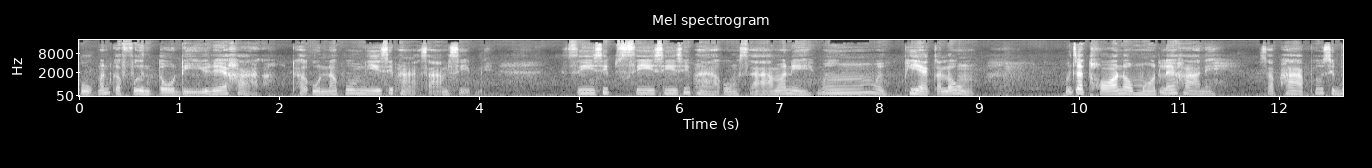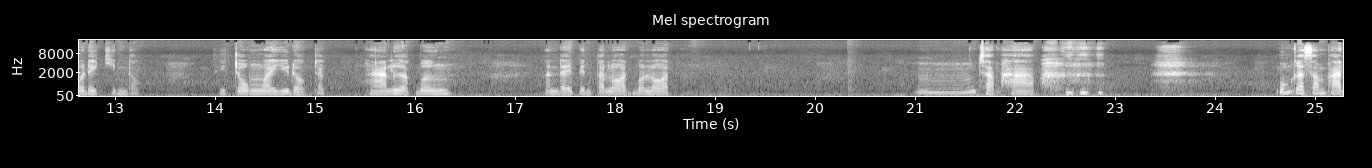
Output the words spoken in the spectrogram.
ปลูกมันก็ฟื้นโตดีอยู่เด้ค่ะ ถ้าอุณหภูมิยี่สิบห้าสามสิบนี่สี่สิบสี่สี่สิบห้าองศามานี่มึงมึงเพียกระลง มันจะถอนออกหมดเลยค่ะนี่ สภาพเพื่อสิบ่ได้กินดอก สิจงไว้อยู่ดอกจักหาเลือกเบิงอันใดเป็นตลอดบ่รอดอืมสภาพ บุ้มกับสัมผัส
